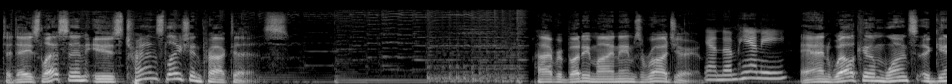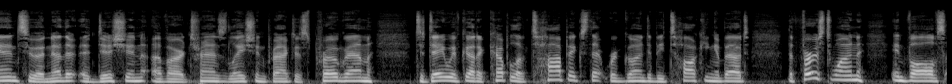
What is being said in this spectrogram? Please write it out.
Today's lesson is translation practice. Hi, everybody. My name's Roger. And I'm Hanny. And welcome once again to another edition of our translation practice program. Today we've got a couple of topics that we're going to be talking about. The first one involves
